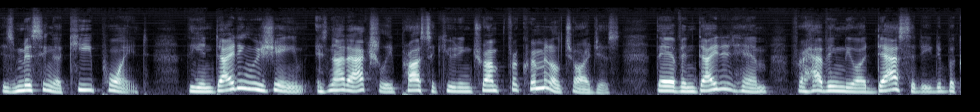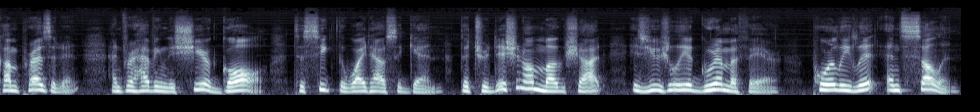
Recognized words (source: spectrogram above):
is missing a key point. The indicting regime is not actually prosecuting Trump for criminal charges. They have indicted him for having the audacity to become president and for having the sheer gall to seek the White House again. The traditional mugshot is usually a grim affair, poorly lit and sullen.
